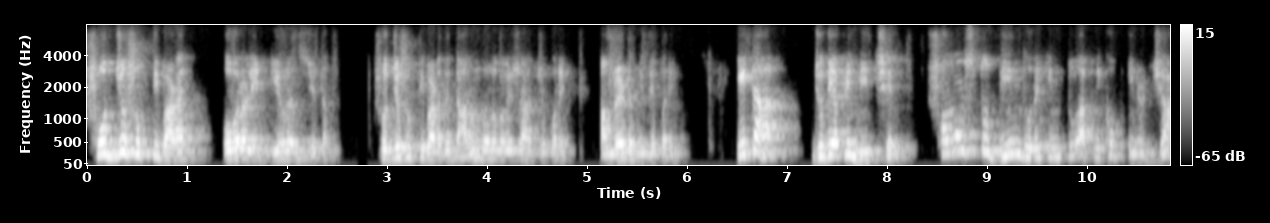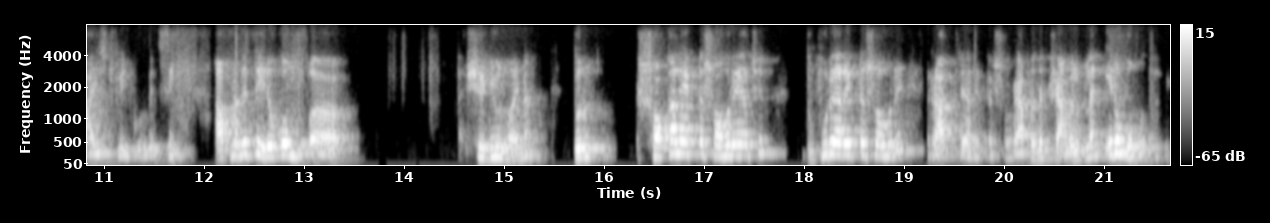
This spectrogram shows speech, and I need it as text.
সহ্য শক্তি বাড়ায়। ওভারঅল এন্ডিওরেন্স যেটা সহ্য শক্তি বাড়াতে দারুণ ভালোভাবে সাহায্য করে, আমরা এটা দিতে পারি। এটা যদি আপনি নিচ্ছেন, সমস্ত দিন ধরে কিন্তু আপনি খুব এনার্জাইজড ফিল করবেন। সি আপনাদের তো এরকম শিডিউল হয় না। ধরুন, সকালে একটা শহরে আছেন, দুপুরে আরেকটা শহরে, রাত্রে আরেকটা শহরে। আপনাদের ট্রাভেল প্ল্যান এরকমও থাকে।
